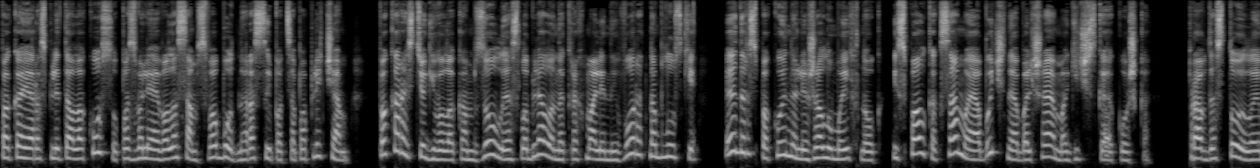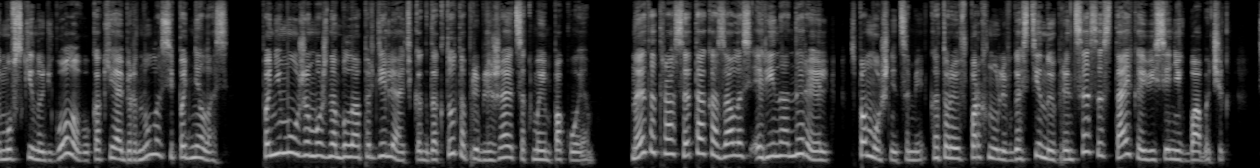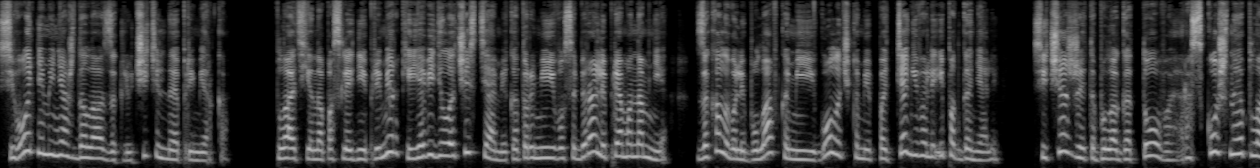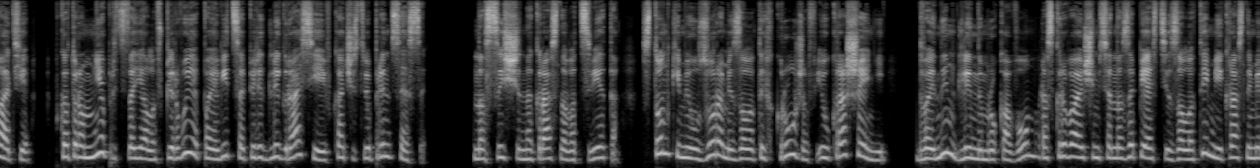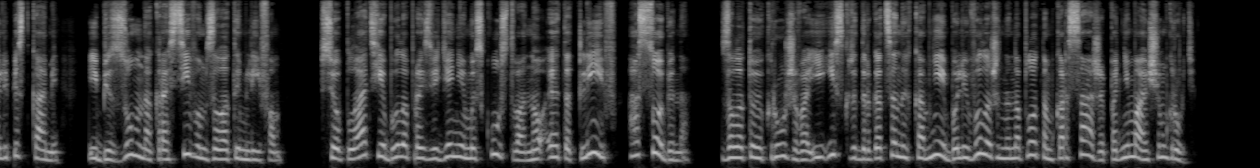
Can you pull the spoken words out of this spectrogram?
Пока я расплетала косу, позволяя волосам свободно рассыпаться по плечам, пока расстегивала камзол и ослабляла накрахмаленный ворот на блузке, Эдер спокойно лежал у моих ног и спал, как самая обычная большая магическая кошка. Правда, стоило ему вскинуть голову, как я обернулась и поднялась. По нему уже можно было определять, когда кто-то приближается к моим покоям. На этот раз это оказалась Эрина Нерель с помощницами, которые впорхнули в гостиную принцессы с тайкой весенних бабочек. Сегодня меня ждала заключительная примерка. Платье на последней примерке я видела частями, которыми его собирали прямо на мне, закалывали булавками и иголочками, подтягивали и подгоняли. Сейчас же это было готовое, роскошное платье, в котором мне предстояло впервые появиться перед Леграсией в качестве принцессы. Насыщенно красного цвета, с тонкими узорами золотых кружев и украшений, двойным длинным рукавом, раскрывающимся на запястье золотыми и красными лепестками и безумно красивым золотым лифом. Все платье было произведением искусства, но этот лиф особенно. Золотое кружево и искры драгоценных камней были выложены на плотном корсаже, поднимающем грудь.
